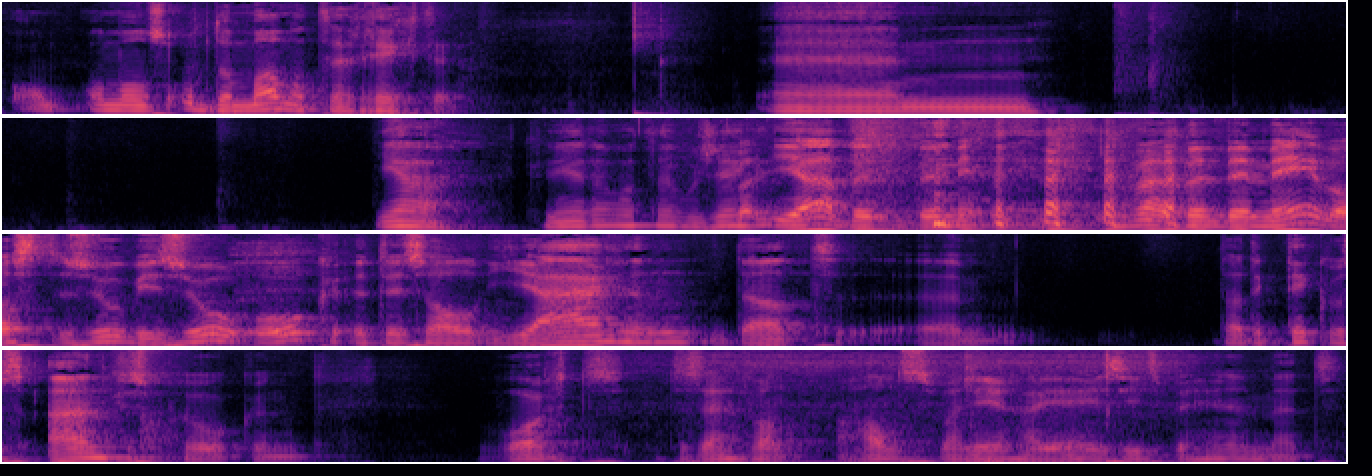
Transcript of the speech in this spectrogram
om, om ons op de mannen te richten. Ehm, ja, kun je daar wat over zeggen? Ja, bij, mij, bij, mij was het sowieso ook. Het is al jaren dat, ehm, dat ik dikwijls aangesproken word te zeggen van Hans, wanneer ga jij eens iets beginnen met,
